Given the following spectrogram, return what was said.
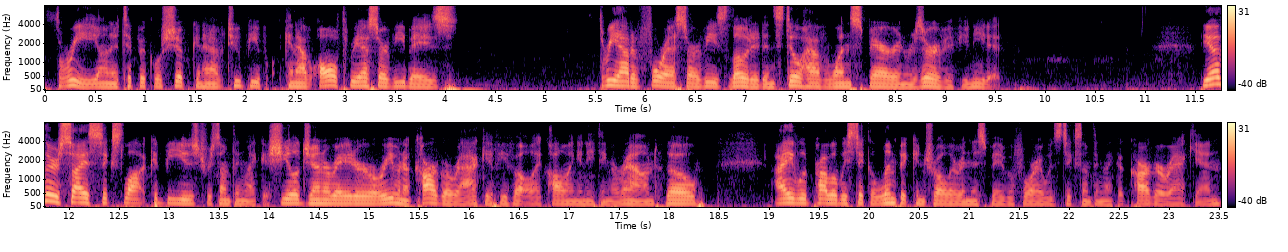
three on a typical ship can have two people can have all three SRV bays three out of four SRVs loaded and still have one spare in reserve if you need it. The other size 6 slot could be used for something like a shield generator or even a cargo rack if you felt like hauling anything around, though I would probably stick a limpet controller in this bay before I would stick something like a cargo rack in.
